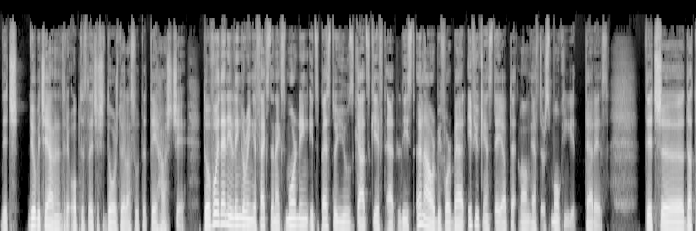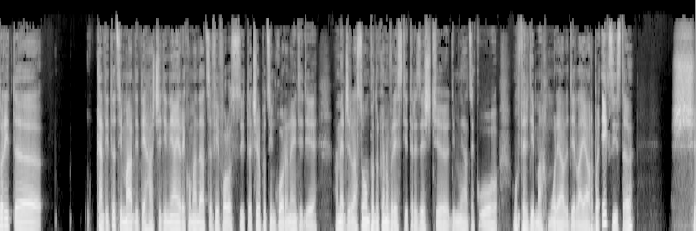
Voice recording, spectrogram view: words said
Deci, de obicei are între 18 și 22% THC. To avoid any lingering effects the next morning, it's best to use God's gift at least an hour before bed if you can stay up that long after smoking it, that is. Deci, uh, datorită cantității mari de THC din ea, e recomandat să fie folosită cel puțin cu o oră înainte de a merge la somn, pentru că nu vrei să te trezești uh, dimineața cu o, un fel de mahmureală de la iarbă. Există și...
